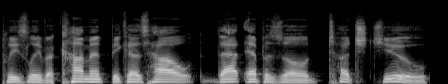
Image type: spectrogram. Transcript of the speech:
Please leave a comment because how that episode touched you,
